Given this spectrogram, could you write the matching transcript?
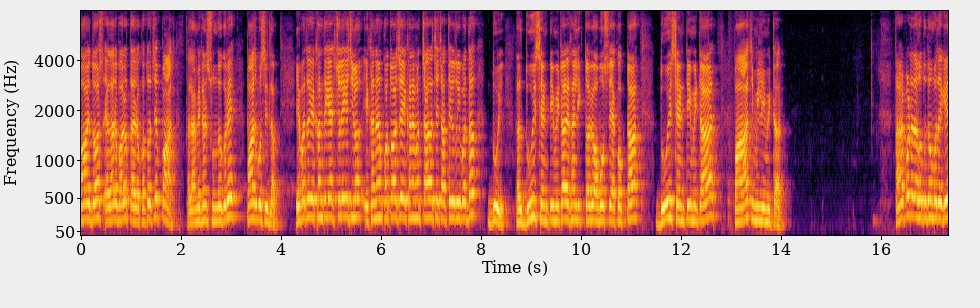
নয়, দশ, এগারো, বারো, তেরো, কত হচ্ছে? পাঁচ। তাহলে আমি এখানে সুন্দর করে পাঁচ বসিয়ে দিলাম। এবার তো এখান থেকে এক চলে গেছিল, এখানে কত আছে? এখানে এখন চার আছে, চার থেকে দুই বাদ দুই। তাহলে দুই সেন্টিমিটার এখানে লিখতে হবে অবশ্যই এককটা। দুই সেন্টিমিটার পাঁচ মিলিমিটার তারপরে দেখো দু নম্বর থেকে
